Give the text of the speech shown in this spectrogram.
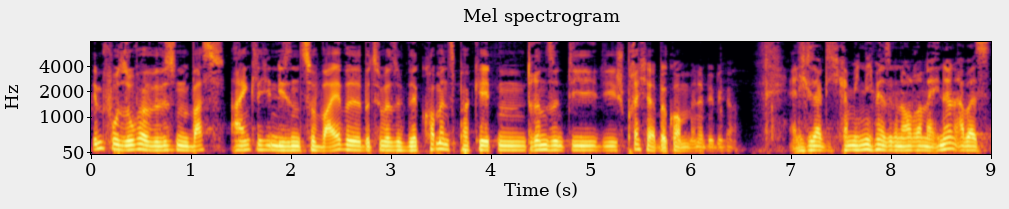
Infosofa will wissen, was eigentlich in diesen Survival- bzw. Willkommenspaketen drin sind, die die Sprecher bekommen in der BBK. Ehrlich gesagt, ich kann mich nicht mehr so genau daran erinnern, aber es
